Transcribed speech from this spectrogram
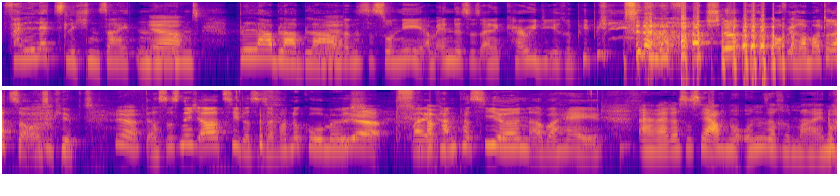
verletzlichen Seiten Ja. und bla bla bla. Ja. Und dann ist es so, nee, am Ende ist es eine Carrie, die ihre Pipi in einer Flasche auf ihrer Matratze auskippt. Ja. Das ist nicht arzi, das ist einfach nur komisch. Ja. Weil Aber- kann passieren, aber hey. Aber das ist ja auch nur unsere Meinung.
